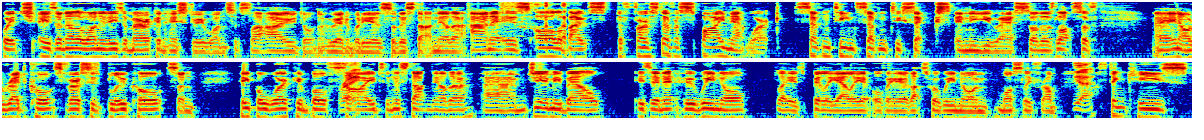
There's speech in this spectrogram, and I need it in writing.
which is another one of these American history ones. It's like I don't know who anybody is, so this, that, and the other, and it is all about the first ever spy network, 1776 in the U.S. So there's lots of, uh, you know, red coats versus blue coats, and people working both Right. sides, and this, that, and the other. Um, Jamie Bell is in it, who we know plays Billy Elliot over here. That's where we know him mostly from. Yeah. I think he's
